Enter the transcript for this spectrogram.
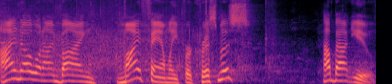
I know what I'm buying my family for Christmas. How about you?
